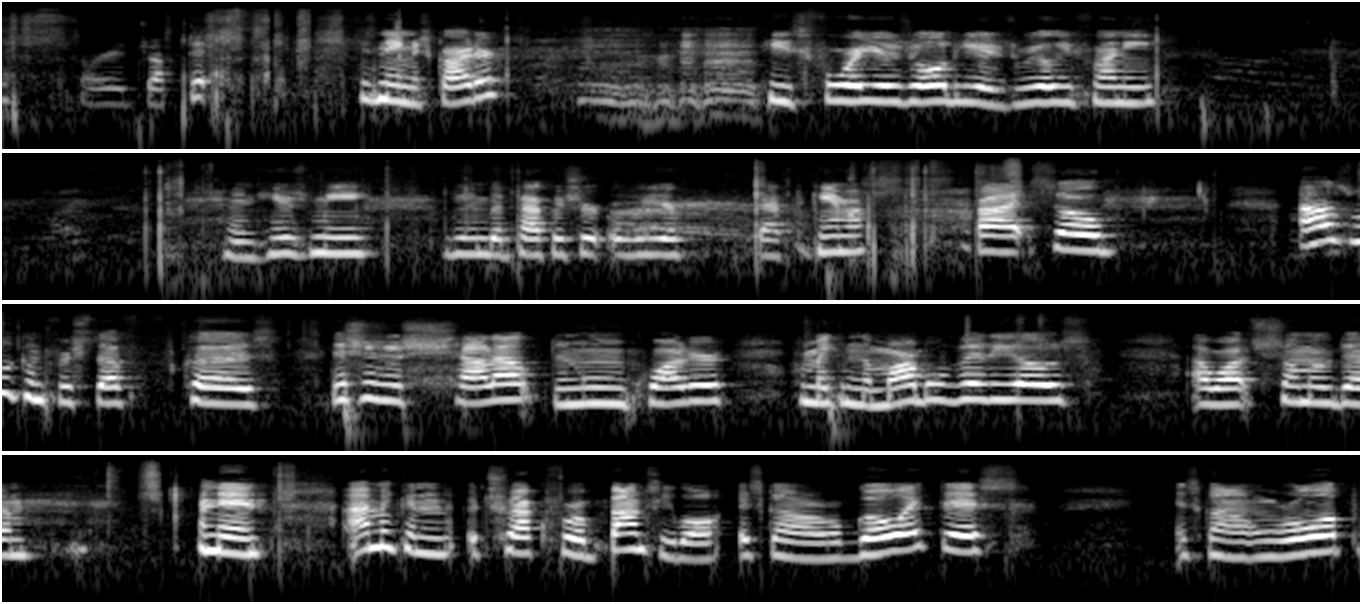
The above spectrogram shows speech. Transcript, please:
Oops, sorry, I dropped it. His name is Carter. He's four years old. He is really funny. And here's me, Green Bay Packer shirt over here. Back the camera. Alright, so I was looking for stuff because this is a shout out to Nolan Quaderer for making the marble videos. I watched some of them. And then I'm making a track for a bouncy ball. It's going to go like this. It's going to roll up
